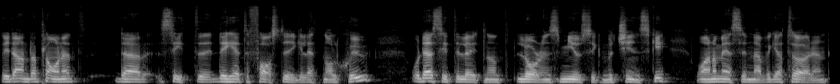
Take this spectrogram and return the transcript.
I det andra planet där sitter, det heter Fast Eagle 107 och där sitter löjtnant Lawrence Music Muchinski och han har med sig navigatören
